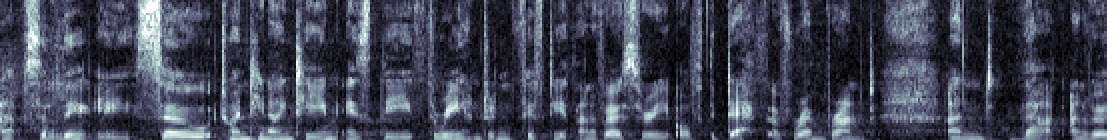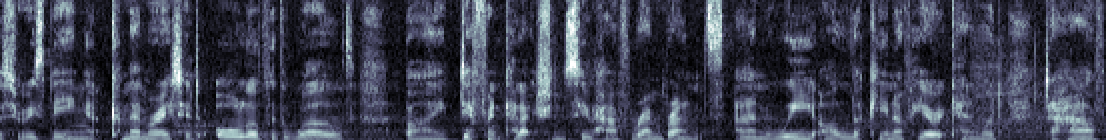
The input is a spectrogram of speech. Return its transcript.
Absolutely. So 2019 is the 350th anniversary of the death of Rembrandt, and that anniversary is being commemorated all over the world by different collections who have Rembrandts. And we are lucky enough here at Kenwood to have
